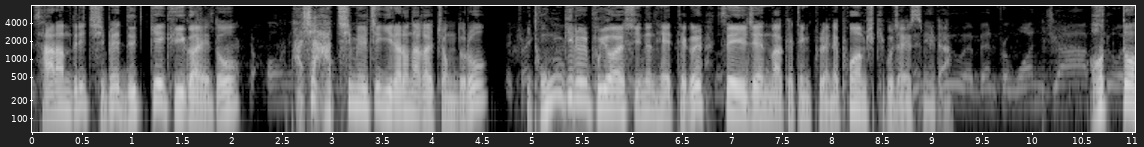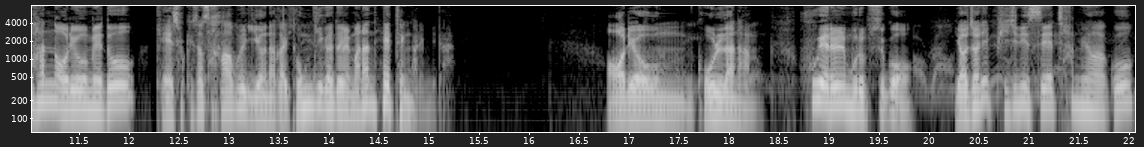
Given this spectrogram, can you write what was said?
사람들이 집에 늦게 귀가해도 다시 아침 일찍 일하러 나갈 정도로 이 동기를 부여할 수 있는 혜택을 세일즈 앤 마케팅 플랜에 포함시키고자 했습니다. 어떠한 어려움에도 계속해서 사업을 이어나갈 동기가 될 만한 혜택 말입니다. 어려움, 곤란함, 후회를 무릅쓰고 여전히 비즈니스에 참여하고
